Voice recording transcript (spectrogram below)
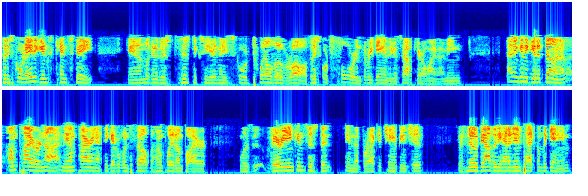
So they scored eight against Kent State, and I'm looking at their statistics here, and they scored 12 overall. So they scored four in three games against South Carolina. I mean, that ain't going to get it done, umpire or not. And the umpiring, I think everyone felt the home plate umpire was very inconsistent in the bracket championship. There's no doubt that he had an impact on the game,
